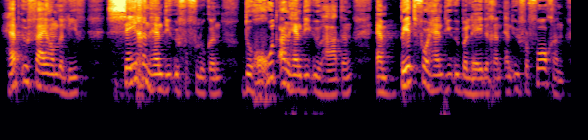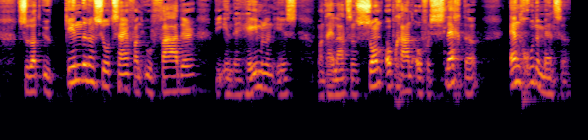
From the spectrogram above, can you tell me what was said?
Heb uw vijanden lief, zegen hen die u vervloeken, doe goed aan hen die u haten en bid voor hen die u beledigen en u vervolgen, zodat u kinderen zult zijn van uw Vader die in de hemelen is, want hij laat zijn zon opgaan over slechte en goede mensen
